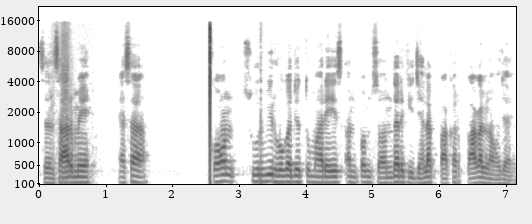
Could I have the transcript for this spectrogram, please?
संसार में ऐसा कौन सूरवीर होगा जो तुम्हारे इस अनुपम सौंदर्य की झलक पाकर पागल ना हो जाए?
